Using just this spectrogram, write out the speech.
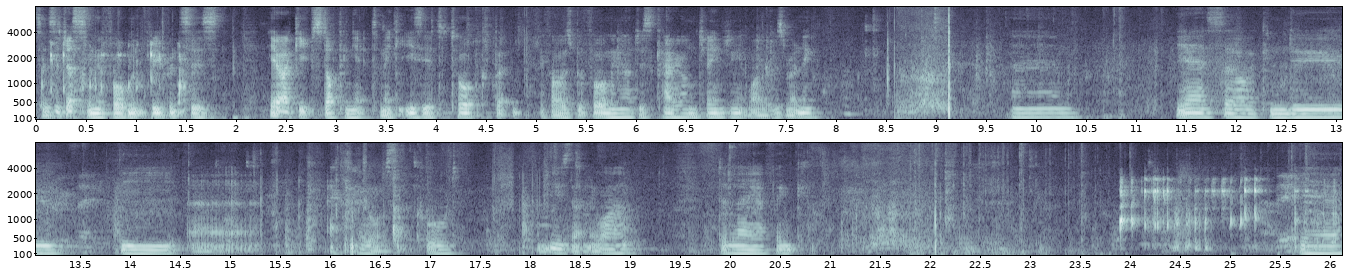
So it's adjusting the formant frequencies. Here I keep stopping it to make it easier to talk, but if I was performing I'd just carry on changing it while it was running. Um, yeah, so I can do the uh, echo, what's that called? I haven't used that in a while. Delay, I think. Yeah.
